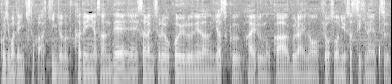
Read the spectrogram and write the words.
小島電機とか、近所の家電屋さんで、えー、さらにそれを超える値段安く入るのかぐらいの競争入札的なやつ、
